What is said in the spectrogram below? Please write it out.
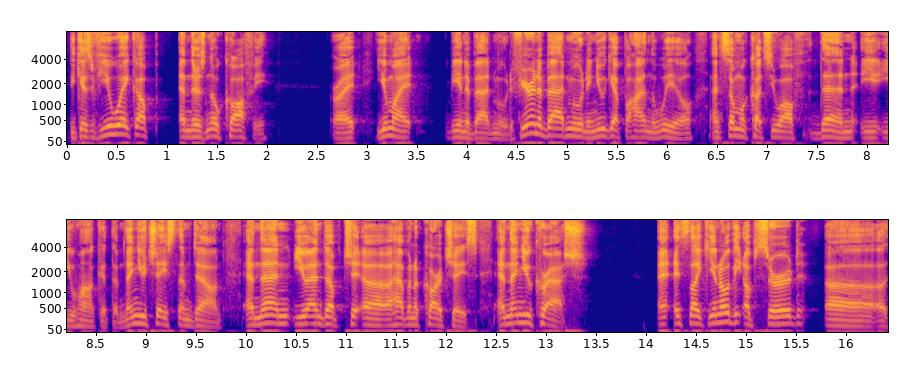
Because if you wake up and there's no coffee right you might be in a bad mood. If you're in a bad mood and you get behind the wheel and someone cuts you off then you, you honk at them. Then you chase them down. And then you end up ch- uh, having a car chase. And then you crash. It's like you know the absurd uh,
